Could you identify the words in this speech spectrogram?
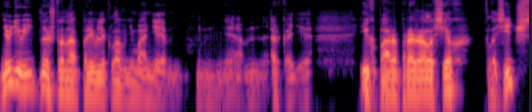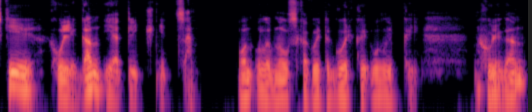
Неудивительно, что она привлекла внимание Аркадия. Их пара поражала всех. Классические хулиган и отличница. Он улыбнулся какой-то горькой улыбкой. Хулиган?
